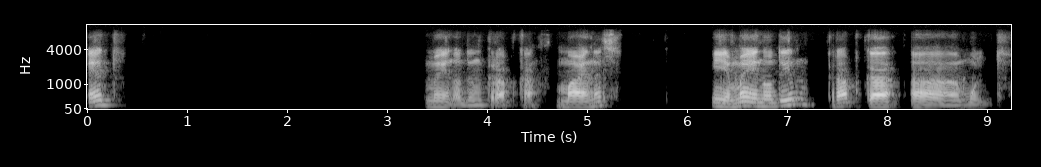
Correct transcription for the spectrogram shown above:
add main1 крапка minus і main1 крапка е, mult.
